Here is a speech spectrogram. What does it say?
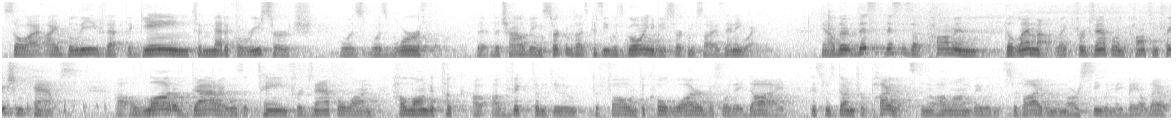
So I, I believe that the gain to medical research was, was worth the, the child being circumcised because he was going to be circumcised anyway. You know, there, this, this is a common dilemma. Like, for example, in concentration camps, uh, a lot of data was obtained, for example, on how long it took a, a, victim to, to fall into cold water before they died. This was done for pilots to know how long they would survive in the North Sea when they bailed out.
